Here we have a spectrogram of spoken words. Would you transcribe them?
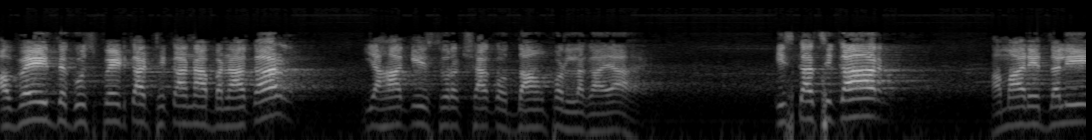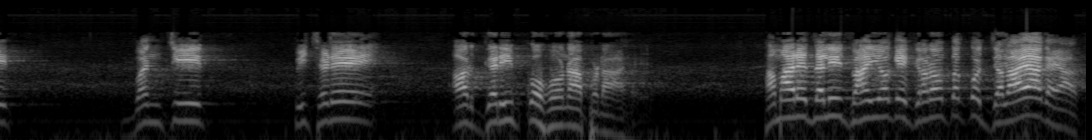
अवैध घुसपैठ का ठिकाना बनाकर यहाँ की सुरक्षा को दांव पर लगाया है। इसका शिकार हमारे दलित, वंचित पिछड़े और गरीब को होना पड़ा है। हमारे दलित भाइयों के घरों तक को जलाया गया था।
